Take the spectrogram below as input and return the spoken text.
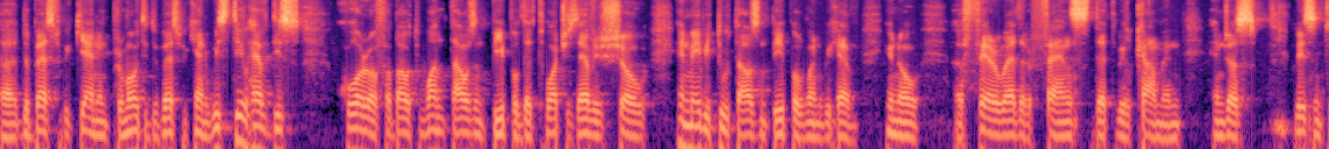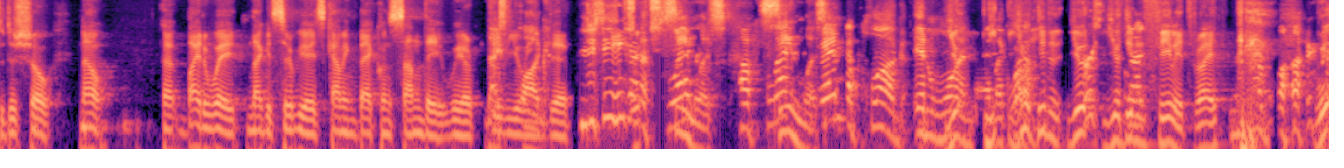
uh, the best we can and promote it the best we can, we still have this core of about 1000 people that watches every show and maybe 2000 people when we have you know uh, fair weather fans that will come and and just listen to the show now uh, by the way, Nugget Serbia is coming back on Sunday. We are nice previewing plug. the. Did you see he got a seamless, a seamless, and a plug in one? You, like, you didn't you, First you didn't feel it, right? we,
